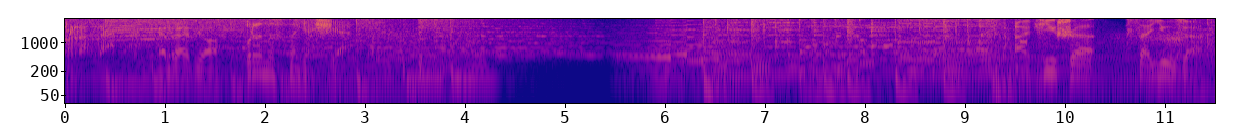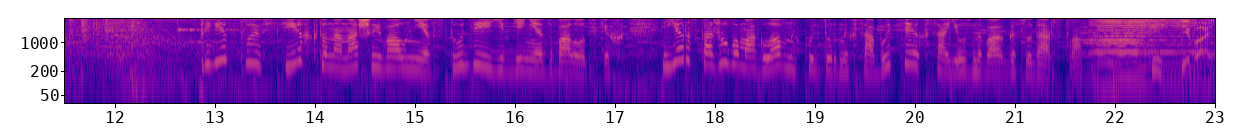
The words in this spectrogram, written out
правда». Радио про настоящее. Афиша «Союза». Приветствую всех, кто на нашей волне в студии Евгения Заболоцких. Я расскажу вам о главных культурных событиях союзного государства. Фестиваль.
